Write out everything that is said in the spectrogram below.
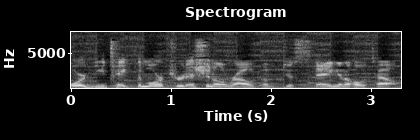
Or do you take the more traditional route of just staying in a hotel?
